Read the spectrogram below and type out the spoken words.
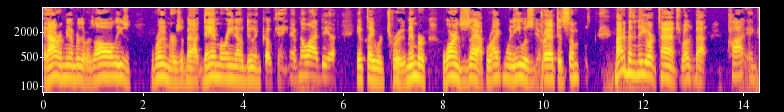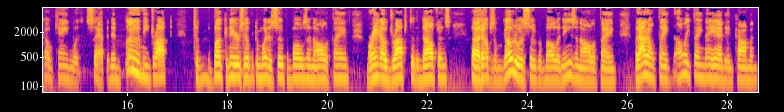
And I remember there was all these rumors about Dan Marino doing cocaine. I have no idea if they were true. Remember Warren Sapp, right when he was yep. drafted, some might have been the New York Times wrote about pot and cocaine with Sapp, and then boom, he dropped to the Buccaneers, helped them win the Super Bowls in the Hall of Fame. Marino drops to the Dolphins, uh, helps them go to a Super Bowl, and he's in the Hall of Fame. But I don't think the only thing they had in common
